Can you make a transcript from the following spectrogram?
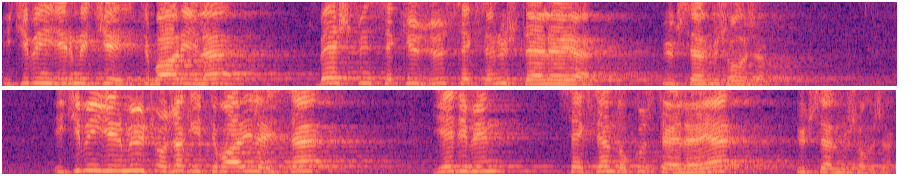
2022 itibariyle 5883 TL'ye yükselmiş olacak. 2023 Ocak itibariyle ise 7089 TL'ye yükselmiş olacak.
